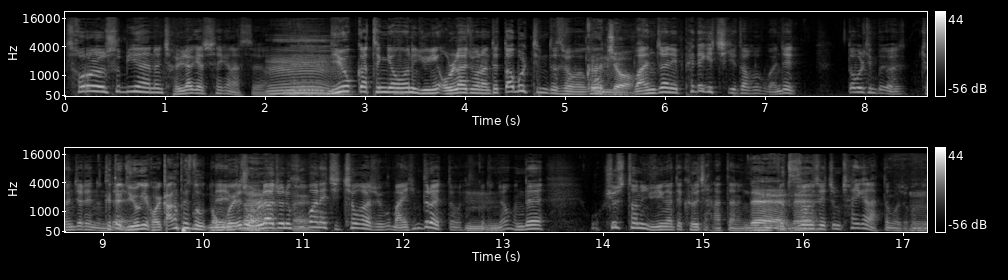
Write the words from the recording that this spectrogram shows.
서로를 수비하는 전략에서 차이가 났어요. 음. 뉴욕 같은 경우는 유잉 올라주원한테 double team도 들어가고 그렇죠. 완전히 패대기 치기도 하고 완전히 double team 견제했는데 그때 뉴욕이 거의 깡패도 네, 농구했죠. 네. 후반에 지쳐가지고 많이 힘들어했던 했거든요. 근데 휴스턴은 유잉한테 그러지 않았다는 네, 거예요. 그러니까 두 네. 선수의 좀 차이가 났던 거죠. 거기서.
